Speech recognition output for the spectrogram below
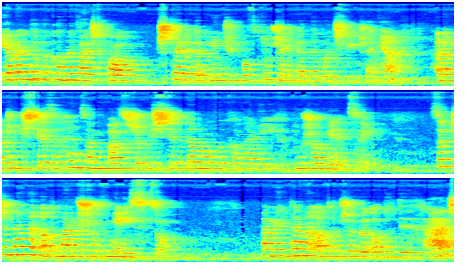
Ja będę wykonywać po 4 do 5 powtórzeń danego ćwiczenia, ale oczywiście zachęcam Was, żebyście w domu wykonali ich dużo więcej. Zaczynamy od marszu w miejscu. Pamiętamy o tym, żeby oddychać.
